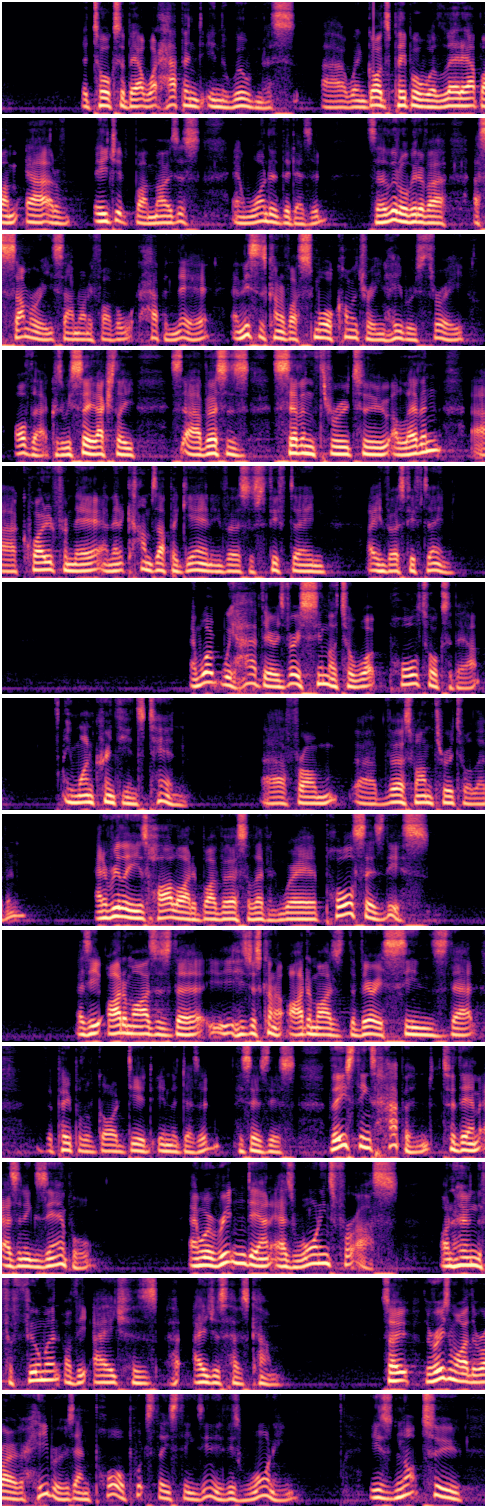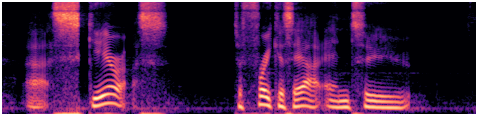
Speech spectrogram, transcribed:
that talks about what happened in the wilderness uh, when God's people were led out by out of Egypt by Moses and wandered the desert. It's a little bit of a, a summary, Psalm 95, of what happened there. And this is kind of a small commentary in Hebrews 3 of that because we see it actually uh, verses 7 through to 11 uh, quoted from there and then it comes up again in verses 15 uh, in verse 15 and what we have there is very similar to what paul talks about in 1 corinthians 10 uh, from uh, verse 1 through to 11 and it really is highlighted by verse 11 where paul says this as he itemizes the he's just kind of itemized the various sins that the people of God did in the desert. He says this These things happened to them as an example and were written down as warnings for us on whom the fulfillment of the age has, ages has come. So, the reason why the writer of Hebrews and Paul puts these things in here, this warning, is not to uh, scare us, to freak us out, and to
